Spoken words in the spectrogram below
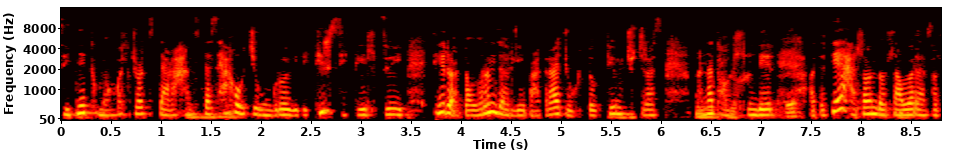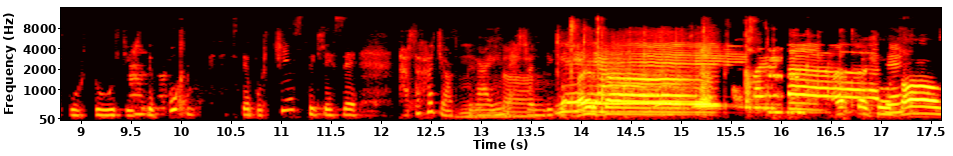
Сиднейт монголчуудтайгаа хамтдаа сайхан үжиг өнгөрөө гэдэг тэр сэтгэл зүй, тэр одоо уран зоригийг бадрааж өгдөг. Тийм ч учраас манай тоглолтын дээр одоо тий халуун дулаан уур ансгал бүрдүүлж ирдэг. Бүх эцтэй бүр чин сэтгэлээсээ талархаж явдаг. А энэ ашиг нэг баярлалаа. Баярлалаа.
